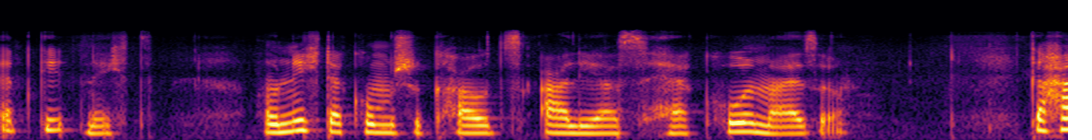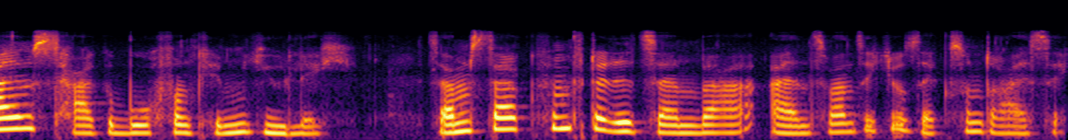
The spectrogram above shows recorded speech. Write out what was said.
entgeht nichts. Und nicht der komische Kauz alias Herr Kohlmeise. Geheimes Tagebuch von Kim Jülich. Samstag, 5. Dezember, 21.36 Uhr.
